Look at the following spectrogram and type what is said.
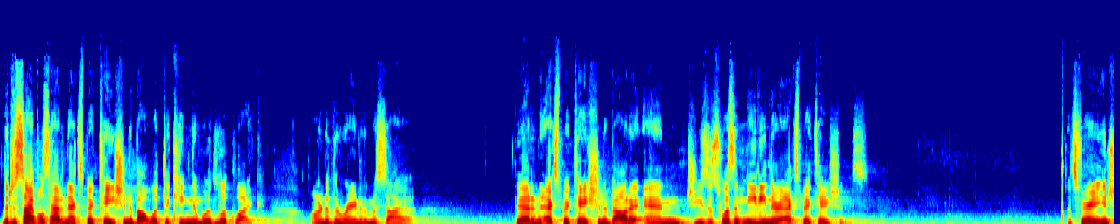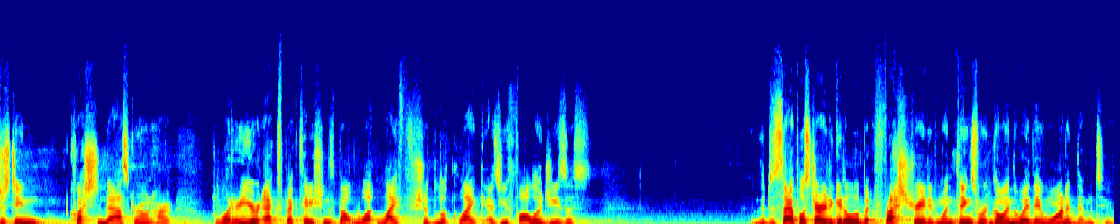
The disciples had an expectation about what the kingdom would look like under the reign of the Messiah. They had an expectation about it, and Jesus wasn't meeting their expectations. It's a very interesting question to ask our own heart. What are your expectations about what life should look like as you follow Jesus? the disciples started to get a little bit frustrated when things weren't going the way they wanted them to.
